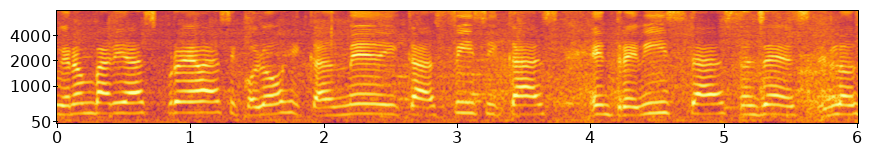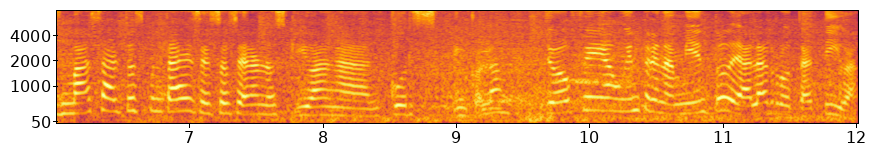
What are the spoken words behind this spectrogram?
hubieron varias pruebas psicológicas, médicas, físicas, entrevistas, entonces los más altos puntajes esos eran los que iban al curso en Colombia. Yo fui a un entrenamiento de ala rotativa,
